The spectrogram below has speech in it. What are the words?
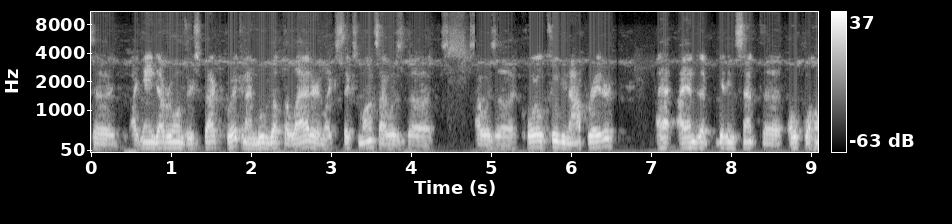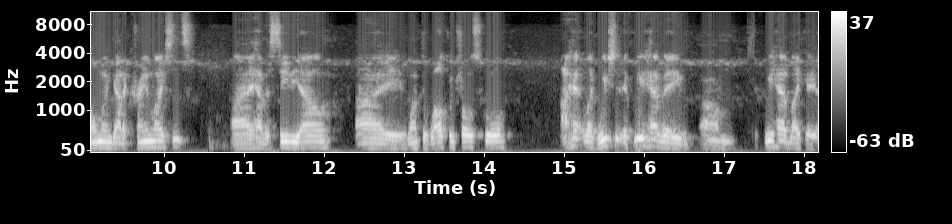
to I gained everyone's respect quick, and I moved up the ladder in like six months. I was the I was a coil tubing operator. I, I ended up getting sent to Oklahoma and got a crane license. I have a CDL. I went to well control school. I had like we should if we have a um, if we had like a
